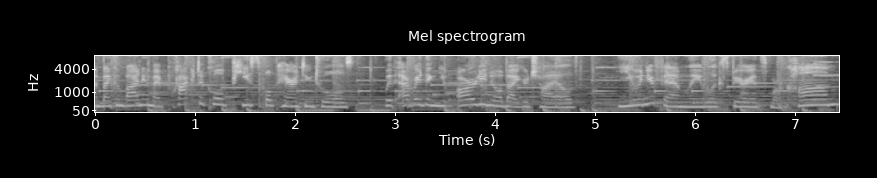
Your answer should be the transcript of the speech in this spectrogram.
And by combining my practical, peaceful parenting tools with everything you already know about your child, you and your family will experience more calm,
